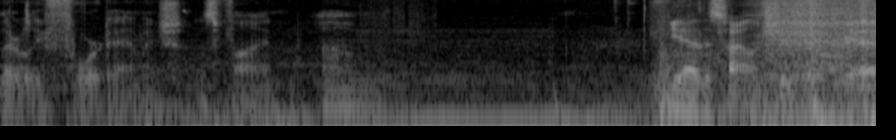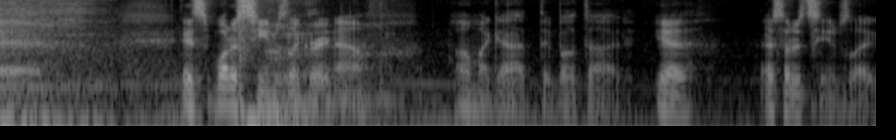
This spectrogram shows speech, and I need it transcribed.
literally four damage. That's fine. Um, yeah, the silent shit. there, Yeah, it's what it seems like right now. Oh my god, they both died. Yeah, that's what it seems like.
